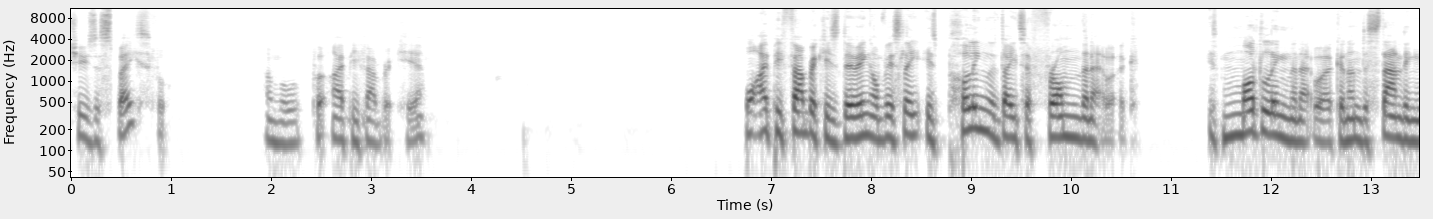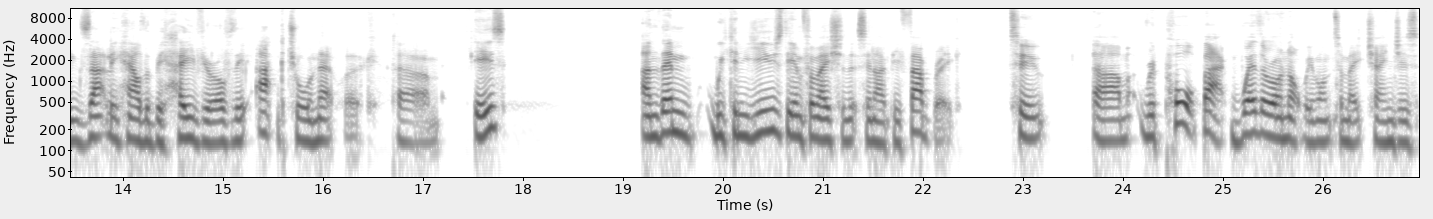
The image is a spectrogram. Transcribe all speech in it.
choose a space for, and we'll put IP Fabric here. What IP Fabric is doing, obviously, is pulling the data from the network, is modeling the network and understanding exactly how the behavior of the actual network um, is. And then we can use the information that's in IP Fabric to um, report back whether or not we want to make changes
